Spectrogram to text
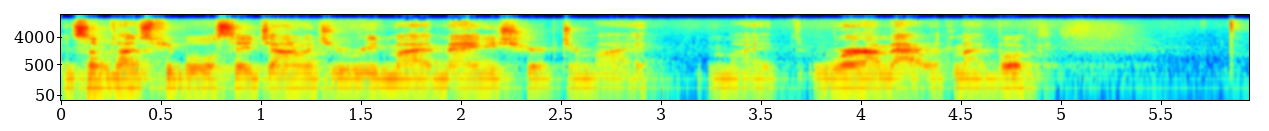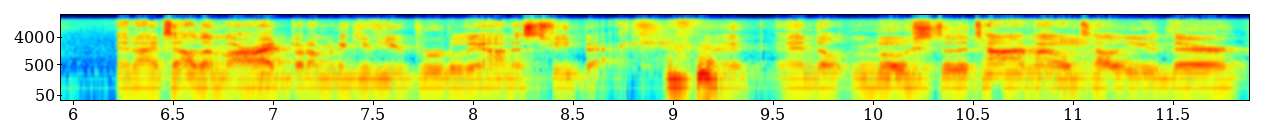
and sometimes people will say john would you read my manuscript or my my where i'm at with my book and I tell them, all right, but I'm going to give you brutally honest feedback, right? and most of the time, I will mm. tell you they're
